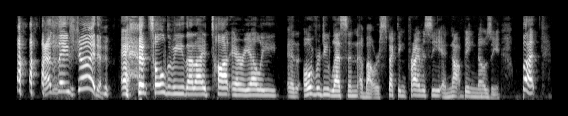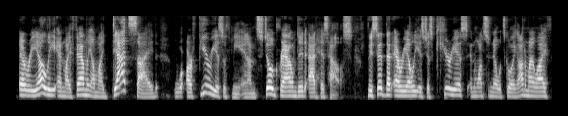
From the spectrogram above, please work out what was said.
As they should. and told me that I taught Arieli an overdue lesson about respecting privacy and not being nosy. But Arieli and my family on my dad's side were, are furious with me, and I'm still grounded at his house. They said that Arieli is just curious and wants to know what's going on in my life.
